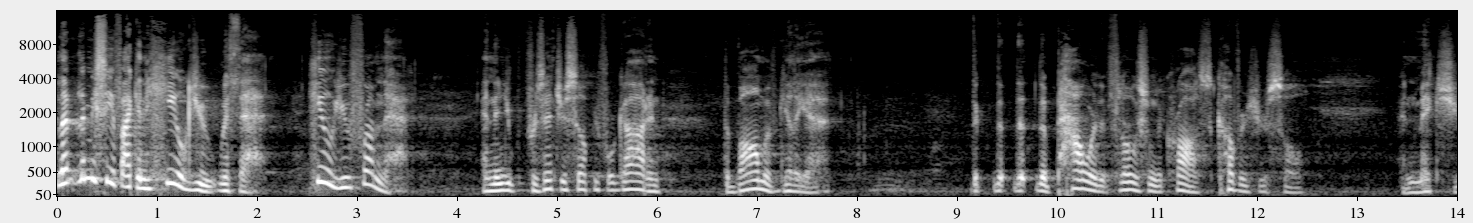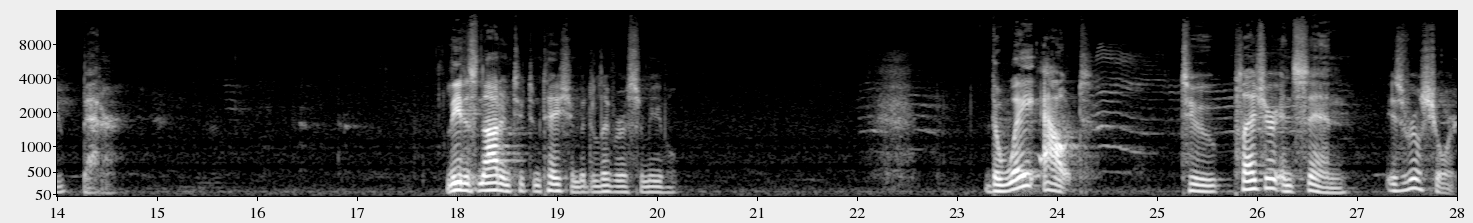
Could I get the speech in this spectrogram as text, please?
let, let me see if I can heal you with that, heal you from that. And then you present yourself before God, and the balm of Gilead, the, the, the, the power that flows from the cross, covers your soul and makes you better. Lead us not into temptation, but deliver us from evil. The way out to pleasure and sin is real short.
